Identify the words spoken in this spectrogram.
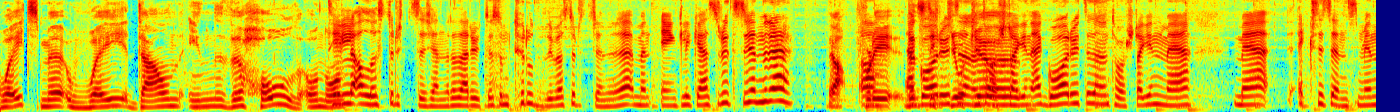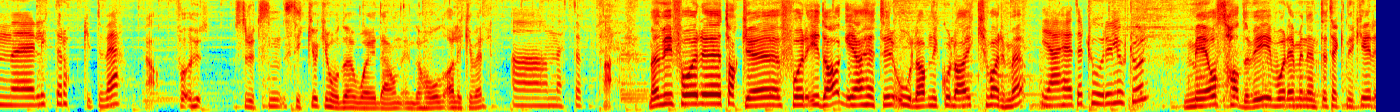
Waits med 'Way Down In The Hole'. Til alle strutsekjennere der ute som trodde de var strutsekjennere, men egentlig ikke er strutsekjennere. Ja, fordi Åh, den stikker jo ikke- torsdagen, jeg går ut i denne torsdagen med, med eksistensen min eh, litt rokket ved. For hus- strutsen stikker jo ikke hodet 'way down in the hole' allikevel. Ah, nettopp. Men vi får eh, takke for i dag. Jeg heter Olav Nikolai Kvarme. Jeg heter Toril Hjortol. Med oss hadde vi vår eminente tekniker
